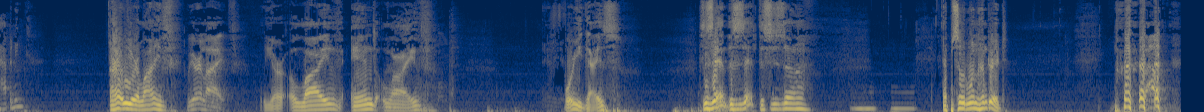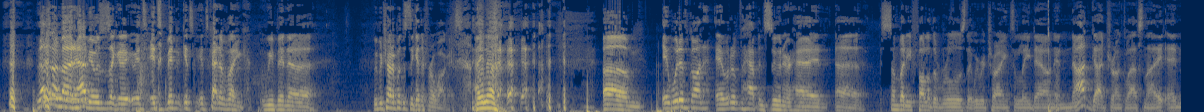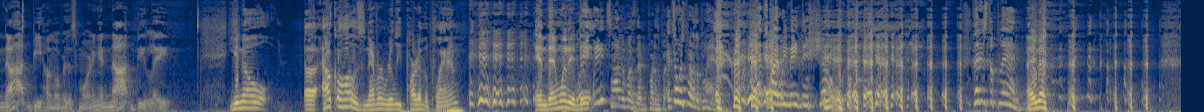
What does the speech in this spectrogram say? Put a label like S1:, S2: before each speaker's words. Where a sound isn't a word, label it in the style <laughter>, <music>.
S1: happening?
S2: All right, we are live.
S1: We are live.
S2: We are alive and live for you guys. This is it. This is it. This is uh episode 100.
S1: Wow. <laughs> Not that I'm not happy. It was just like a, it's it's been it's it's kind of like we've been uh we've been trying to put this together for a while, guys.
S2: I know. <laughs>
S1: Um, it would have gone. It would have happened sooner had uh, somebody followed the rules that we were trying to lay down and not got drunk last night and not be hungover this morning and not be late.
S2: you know, uh, alcohol is never really part of the plan. <laughs> and then when it
S1: What,
S2: did,
S1: what are you talking about? Is never part of the plan? It's always part of the plan. <laughs> That's why we made this show. <laughs> that is the plan.
S2: I know.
